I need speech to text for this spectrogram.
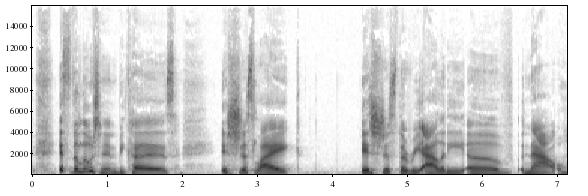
it's delusion because it's just like, it's just the reality of now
